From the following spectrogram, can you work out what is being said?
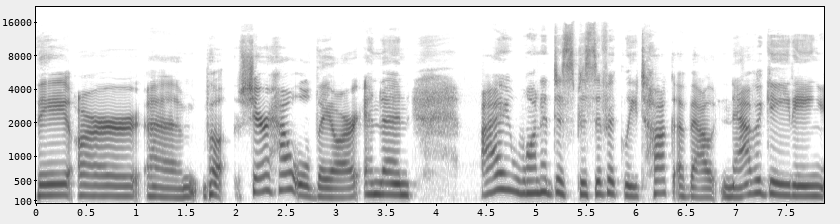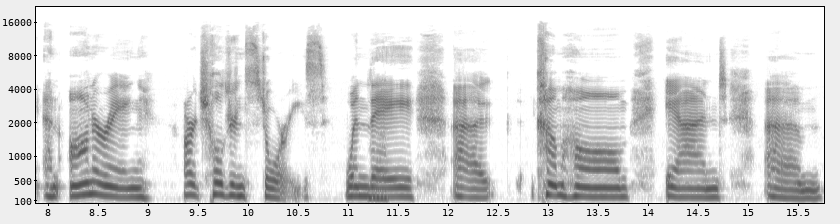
They are, um, well, share how old they are. And then I wanted to specifically talk about navigating and honoring our children's stories when mm-hmm. they uh, come home and um,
